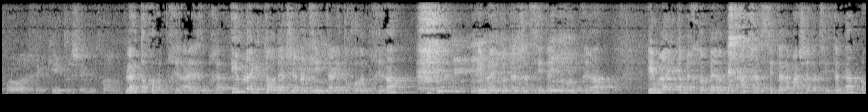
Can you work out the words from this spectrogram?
יכולה אולי חלקית או שבכלל? לא היית חווה בחירה, איזה בחירה? אם לא היית יודע שרצית, היית חווה בחירה? אם לא היית יודע שעשית, היית חווה בחירה? אם לא היית מחבר בין מה שעשית למה שרצית, גם לא.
